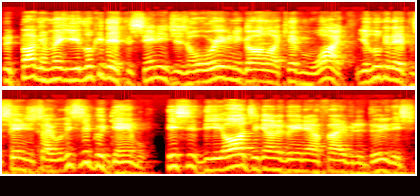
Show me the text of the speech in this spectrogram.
But bugger me, you look at their percentages, or even a guy like Kevin White, you look at their percentages and say, well, this is a good gamble. This is the odds are going to be in our favour to do this.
